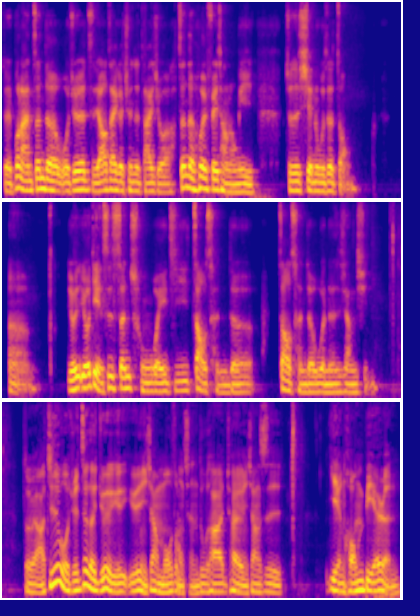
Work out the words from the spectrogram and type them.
对，不然真的，我觉得只要在一个圈子待久了，真的会非常容易，就是陷入这种，呃。有有点是生存危机造成的造成的文人相情。对啊，其实我觉得这个就有有点像某种程度，它它有点像是眼红别人，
